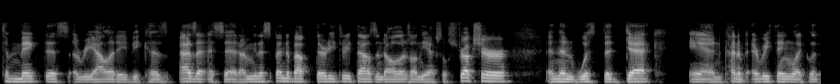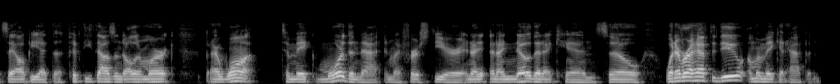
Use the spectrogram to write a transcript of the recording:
to make this a reality because as i said i'm gonna spend about $33000 on the actual structure and then with the deck and kind of everything like let's say i'll be at the $50000 mark but i want to make more than that in my first year and i and i know that i can so whatever i have to do i'm gonna make it happen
